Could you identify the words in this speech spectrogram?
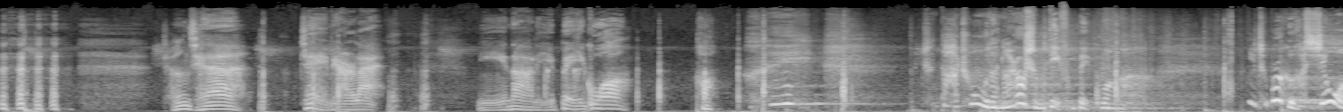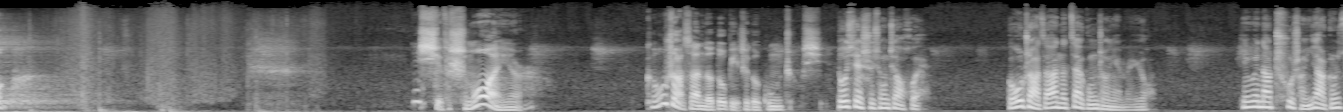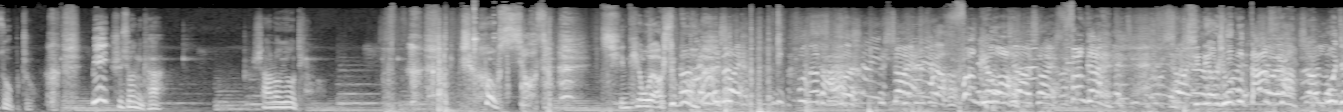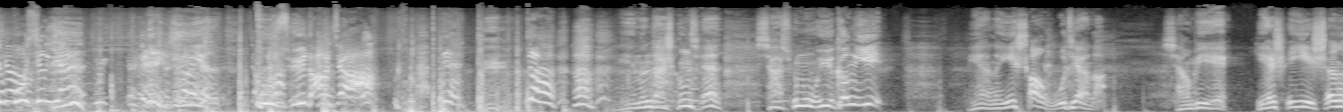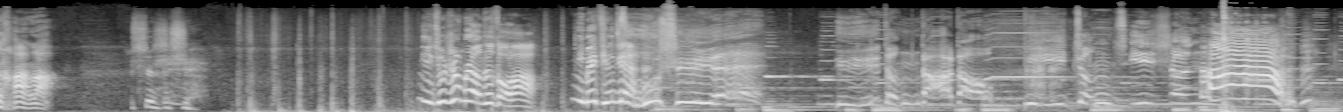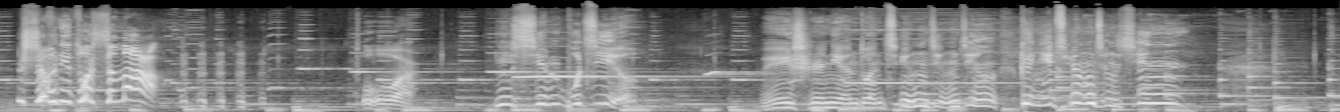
程前，这边来，你那里背光。好。嘿，这大中午的哪有什么地方背光啊？你这不是恶心我吗？你写的什么玩意儿？狗爪子按的都比这个工整些。多谢师兄教诲，狗爪子按的再工整也没用，因为那畜生压根坐不住。你师兄，你看，沙漏又停了。臭小子，今天我要是不……少爷，你不能打他！少爷，别这样，放开我！少爷，放开！我今天要是不打死他，我就不姓严。不许打架！你们在城前下去沐浴更衣，练了一上午剑了，想必也是一身汗了。是是是。你就这么让他走了？你没听见？祖师曰：“欲登大道，必正其身。”啊！师傅，你做什么？徒儿，你心不静。为师念段清净经，给你清清心。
